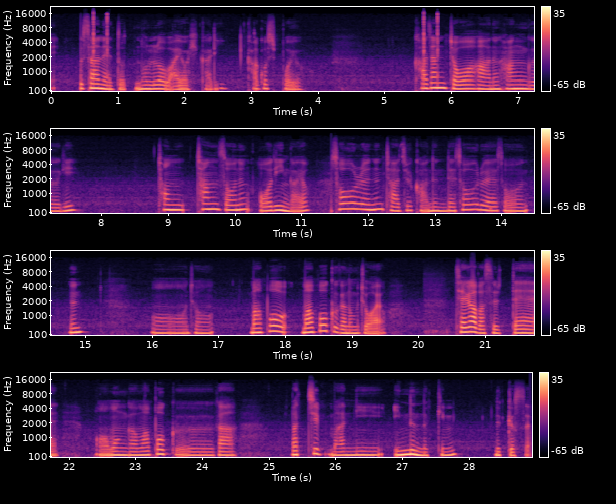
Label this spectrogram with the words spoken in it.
네. 부산에도 놀러 와요, 히카리. 가고 싶어요. 가장 좋아하는 한국이 천, 찬소는 어디인가요? 서울에는 자주 가는데 서울에서는 어, 저 마포 마포구가 너무 좋아요. 제가 봤을 때 어, 뭔가 마포구가 맛집 많이 있는 느낌 느꼈어요.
